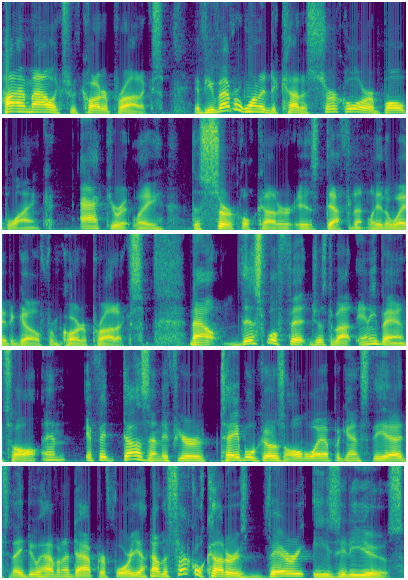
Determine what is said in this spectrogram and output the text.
Hi, I'm Alex with Carter Products. If you've ever wanted to cut a circle or a bowl blank accurately, the circle cutter is definitely the way to go from Carter Products. Now, this will fit just about any bandsaw, and if it doesn't, if your table goes all the way up against the edge, they do have an adapter for you. Now, the circle cutter is very easy to use.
